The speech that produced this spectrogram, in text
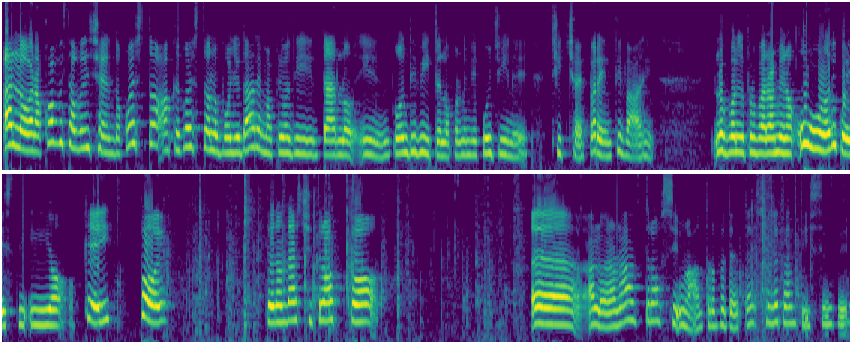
Allora, come vi stavo dicendo, questo, anche questo lo voglio dare, ma prima di darlo, in, condividerlo con le mie cugine, ciccia e parenti vari, lo voglio provare almeno uno di questi io, ok? Poi, per non darci troppo eh, allora un altro sì un altro vedete ce n'è tantissimi qui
